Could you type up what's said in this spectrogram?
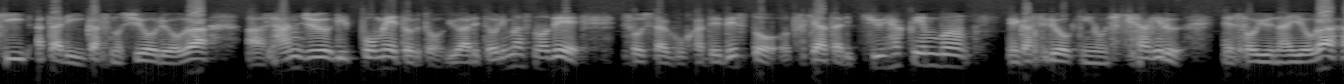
月あたりガスの使用量が30立方メートルと言われておりますのでそうしたご家庭ですと月あたり900円分ガス料金を引き下げるそういう内容が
